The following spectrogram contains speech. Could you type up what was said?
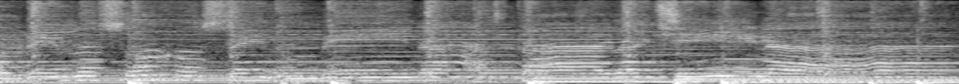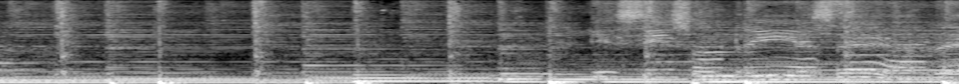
abrir los ojos se ilumina hasta la China. Y si sonríe se arregla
